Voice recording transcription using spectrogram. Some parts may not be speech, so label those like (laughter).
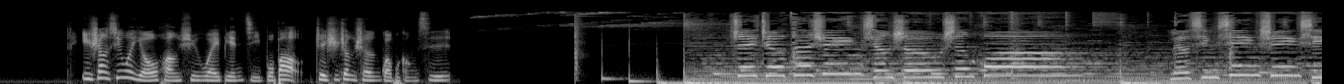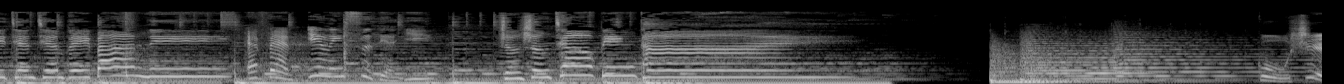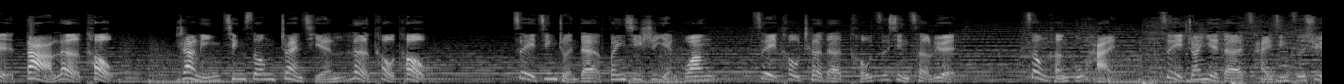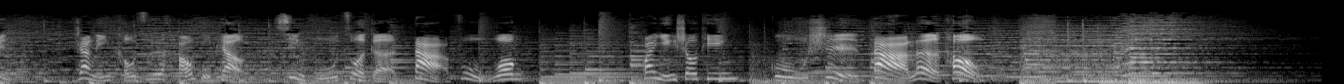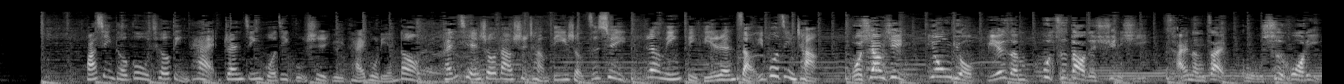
以上新闻由黄勋威编辑播报，这是正声广播公司。追求资讯，享受生活。流星星讯息，天天陪伴你。FM 一零四点一，正声调平台。股市大乐透，让您轻松赚钱乐透透。最精准的分析师眼光，最透彻的投资性策略。纵横股海，最专业的财经资讯，让您投资好股票，幸福做个大富翁。欢迎收听股市大乐透。华信投顾邱鼎泰专精国际股市与台股联动，盘前收到市场第一手资讯，让您比别人早一步进场。我相信拥有别人不知道的讯息，才能在股市获利。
